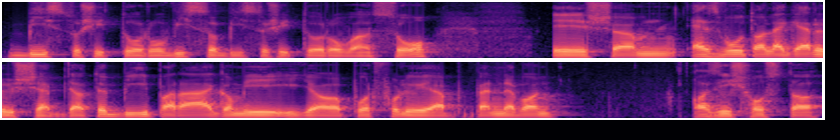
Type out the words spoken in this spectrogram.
biztosítóról, visszabiztosítóról van szó, és ez volt a legerősebb, de a többi iparág, ami így a portfóliójában benne van, az is hozta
